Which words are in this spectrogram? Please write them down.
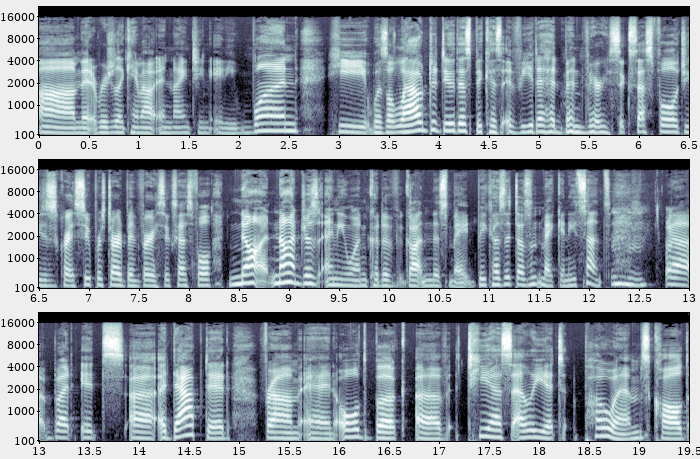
um, that originally came out in 1981. He was allowed to do this because Evita had been very successful. Jesus Christ Superstar had been very successful. Not not just anyone could have gotten this made because it doesn't make any sense. Mhm. Uh, but it's uh, adapted from an old book of T.S. Eliot poems called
